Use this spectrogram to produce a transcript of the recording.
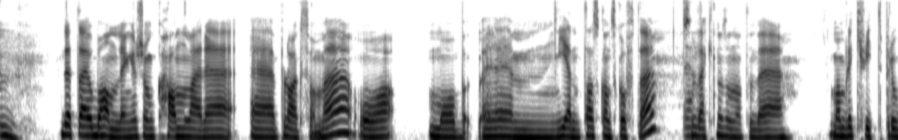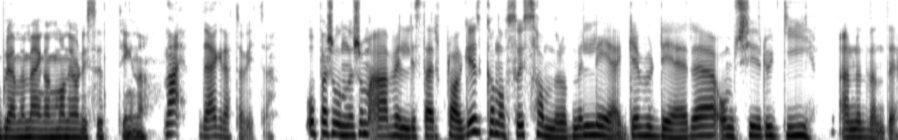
Mm. Dette er jo behandlinger som kan være eh, plagsomme og må eh, gjentas ganske ofte. Så ja. det er ikke noe sånn at det, man blir kvitt problemet med en gang man gjør disse tingene. Nei, det er greit å vite. Og personer som er veldig sterkt plaget, kan også i samråd med lege vurdere om kirurgi er nødvendig.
